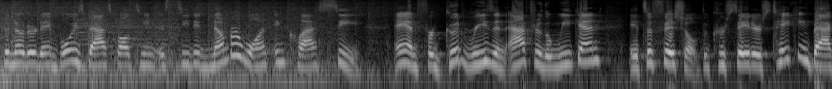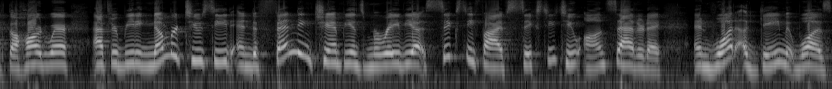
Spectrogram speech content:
The Notre Dame boys basketball team is seeded number one in Class C. And for good reason, after the weekend, it's official. The Crusaders taking back the hardware after beating number two seed and defending champions Moravia 65-62 on Saturday. And what a game it was.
